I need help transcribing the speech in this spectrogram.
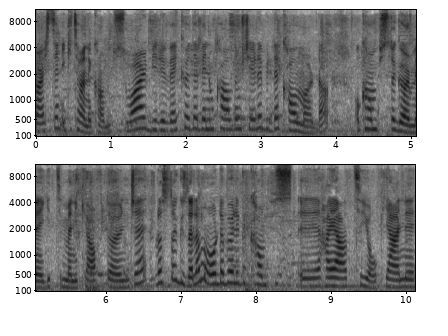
üniversitenin iki tane kampüsü var. Biri Veköy'de benim kaldığım şehirde, biri de Kalmar'da. O kampüste görmeye gittim ben iki hafta önce. Burası da güzel ama orada böyle bir kampüs e, hayatı yok. Yani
